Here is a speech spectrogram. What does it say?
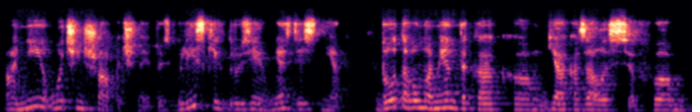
они очень шапочные, то есть близких друзей у меня здесь нет. До того момента, как эм, я оказалась в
